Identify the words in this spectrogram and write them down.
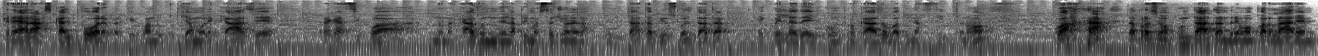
creerà scalpore perché quando tocchiamo le case, ragazzi qua non a caso nella prima stagione la puntata più ascoltata è quella del compro casa vado in affitto, no? Qua la prossima puntata andremo a parlare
